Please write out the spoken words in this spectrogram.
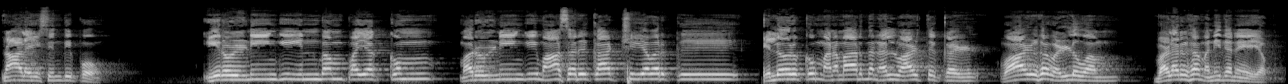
நாளை சிந்திப்போம். இருள் நீங்கி இன்பம் பயக்கும் மருள் நீங்கி மாசரு காட்சியவர்க்கு எல்லோருக்கும் மனமார்ந்த நல்வாழ்த்துக்கள். வாழ்க வள்ளுவம் வளர்க மனிதநேயம்.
